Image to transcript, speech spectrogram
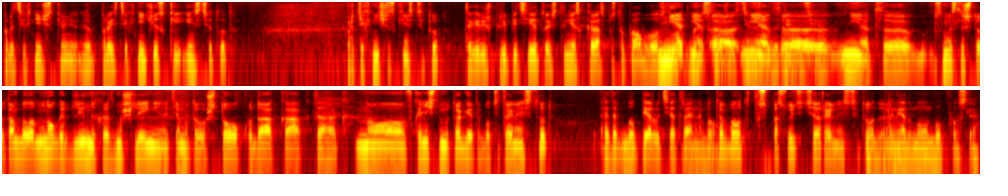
Про технический, э, про технический институт. Про технический институт. Ты говоришь перипетии, то есть ты несколько раз поступал? Было Нет, нет, сложности э, или нет, э, нет. В смысле, что там было много длинных размышлений на тему того, что, куда, как. Так, Но в конечном итоге это был театральный институт. это был первый театральный был? Это был, по сути, театральный институт. Вот, да. блин, я думал, он был после.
